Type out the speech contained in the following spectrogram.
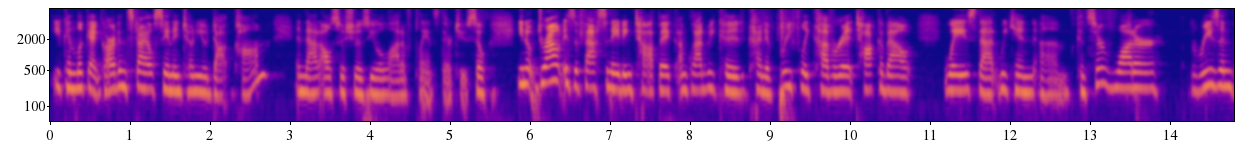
you can look at gardenstylesanantonio.com and that also shows you a lot of plants there too. So, you know, drought is a fascinating topic. I'm glad we could kind of briefly cover it, talk about ways that we can um, conserve water, the reason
